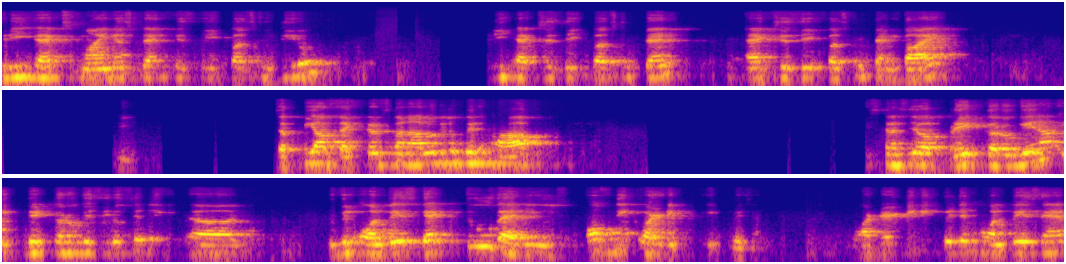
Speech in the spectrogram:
three X minus ten is equal to zero three X is equal to ten X is equal to ten by जब भी आप वेक्टर्स बना लोगे तो फिर आप तरह से जब आप ब्रेक करोगे ना इक्वेट करोगे ज़ीरो से तो you will always get two values of the quadratic equation quadratic equation always have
